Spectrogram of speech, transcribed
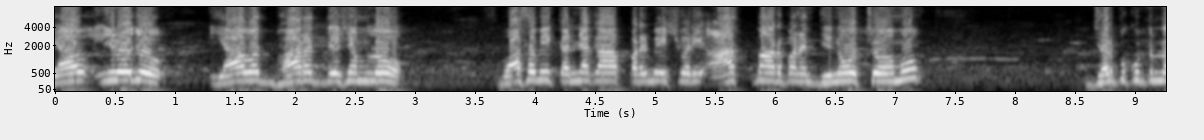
యా ఈరోజు యావత్ భారతదేశంలో వాసవి కన్యకా పరమేశ్వరి ఆత్మార్పణ దినోత్సవము జరుపుకుంటున్న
